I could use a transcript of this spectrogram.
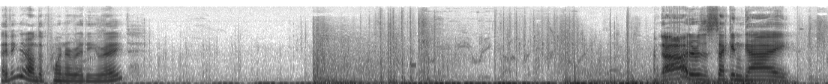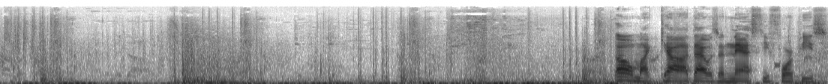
I think they're on the point already, right? Ah, there's a second guy. Oh my god, that was a nasty four piece.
